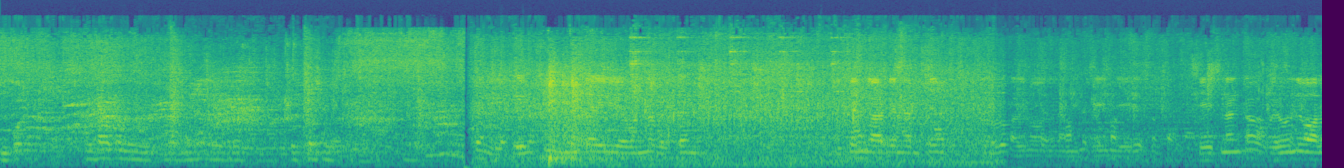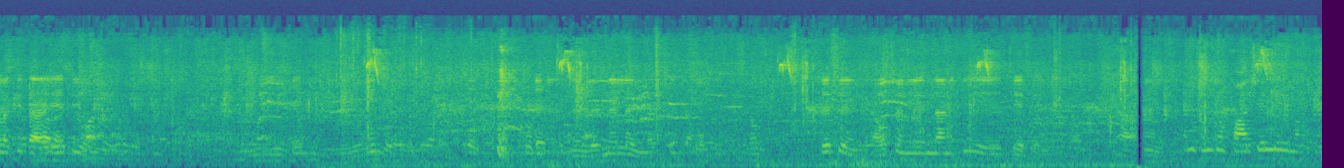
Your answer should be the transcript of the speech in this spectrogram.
ఇంకోటి ఏమన్నా పెట్టండి కిచెన్ గార్డెన్ అంటే చేసినాక ఎవరి వాళ్ళకి తయారు చేసి నేను రెండు నెలలు అయింది. చేసేయండి అవసరం లేని దానికి చేసేయండి కొంచెం పార్షియల్లీ మనకి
